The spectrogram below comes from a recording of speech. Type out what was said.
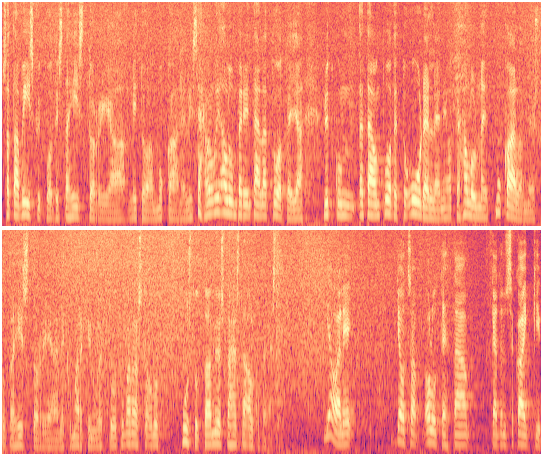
150-vuotista historiaa mitoa mukaan. Eli sehän oli alun perin täällä tuote ja nyt kun tätä on tuotettu uudelleen, niin olette halunneet mukailla myös tuota historiaa. Eli kun markkinoille tuotu varasto ollut muistuttaa myös vähän sitä alkuperäistä. Joo, eli Joutsa oluttehtaan käytännössä kaikki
